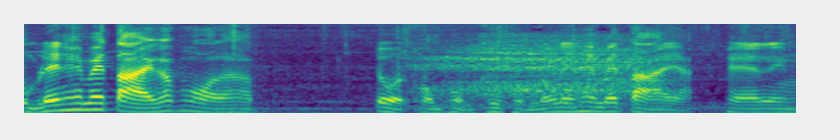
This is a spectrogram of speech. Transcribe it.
ผมเล่นให้ไม่ตายก็พอแล้วครับ โจทย์ของผมคือผมต้องเล่นให้ไม่ตายอะแค่นั้น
